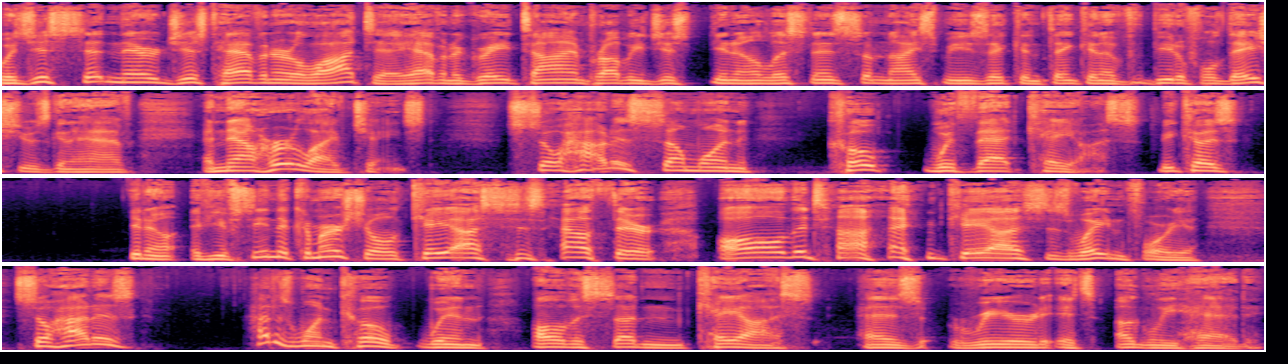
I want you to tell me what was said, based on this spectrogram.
was just sitting there, just having her latte, having a great time, probably just, you know, listening to some nice music and thinking of the beautiful day she was going to have. And now her life changed. So, how does someone cope with that chaos? Because, you know, if you've seen the commercial, chaos is out there all the time. chaos is waiting for you. So, how does how does one cope when all of a sudden chaos has reared its ugly head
